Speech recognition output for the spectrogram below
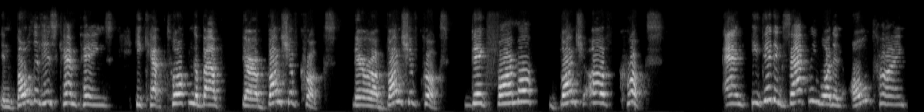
in both of his campaigns, he kept talking about there are a bunch of crooks. There are a bunch of crooks. Big Pharma, bunch of crooks. And he did exactly what an old time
